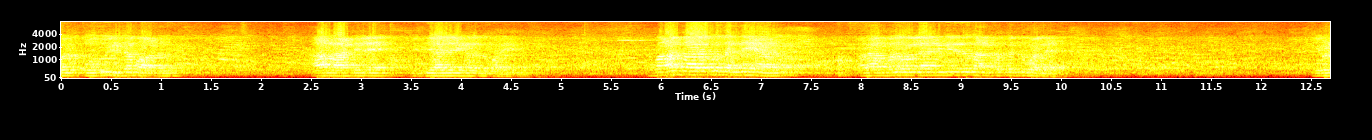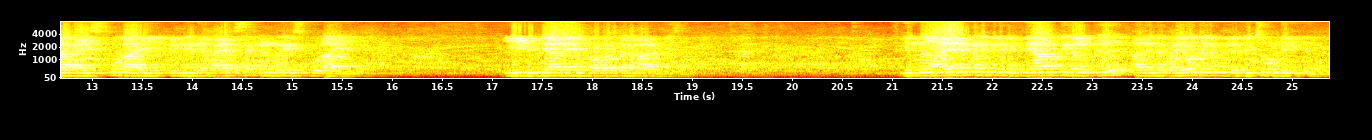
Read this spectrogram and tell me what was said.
ഒരു പൊതു ഇടമാണ് ആ നാട്ടിലെ വിദ്യാലയങ്ങൾ എന്ന് പറയുന്നത്. അപ്പൊ ആ കാലത്ത് തന്നെയാണ് അത് അമ്പത് കൊല്ലാണെങ്കിൽ ഇത് നാൽപ്പത്തെട്ട് കൊല്ലം? ഇവിടെ ഹൈസ്കൂളായി പിന്നീട് ഹയർ സെക്കൻഡറി സ്കൂളായി ഈ വിദ്യാലയം പ്രവർത്തനം ആരംഭിച്ചത്. ഇന്ന് ആയിരക്കണക്കിന് വിദ്യാർത്ഥികൾക്ക് അതിന്റെ പ്രയോജനം ലഭിച്ചുകൊണ്ടിരിക്കുന്നു.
